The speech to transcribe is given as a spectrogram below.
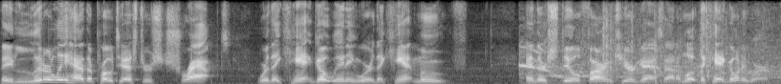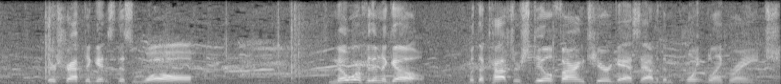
They literally have the protesters trapped where they can't go anywhere, they can't move. And they're still firing tear gas at them. Look, they can't go anywhere. They're trapped against this wall, nowhere for them to go. But the cops are still firing tear gas out of them point blank range.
